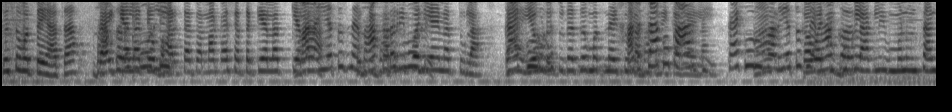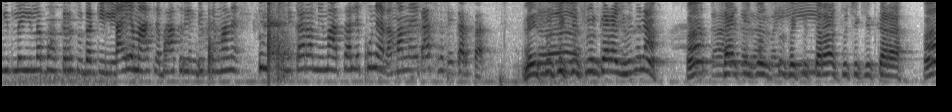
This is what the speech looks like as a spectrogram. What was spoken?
कसं होतंय आता काय भाकरच केला तो मोडली. भारताचा नकाशा तर केलाच केला मला येतच नाही, पण ती भाकरच भाकरी पण मोडली. येणार तुला काय काय करू? एवढं सुद्धा जमत नाही तुला आता भाकरी टाकू का करायला. अर्धी? काय करू? हा? मला येतच नाही कवाची भाकर. भूक लागली म्हणून सांगितलं हिला भाकर सुद्धा केली कायम असल्या भाकरीन बिकरी म्हणे तुम्ही तुम्ही करा मी मा चालले पुण्याला मला येत असलं काही करता लई सुशिक्षित सून करायची होती ना? हा? सारखी बाई? सुशिक्षित करा सुशिक्षित करा. हा?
